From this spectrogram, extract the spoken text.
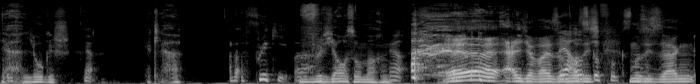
Ja, logisch. Ja. Ja, klar. Aber freaky, oder? Würde ich auch so machen. Ja. Äh, ehrlicherweise Sehr muss, ich, muss ne? ich sagen,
